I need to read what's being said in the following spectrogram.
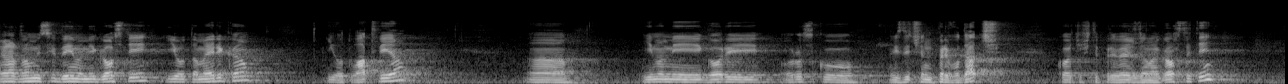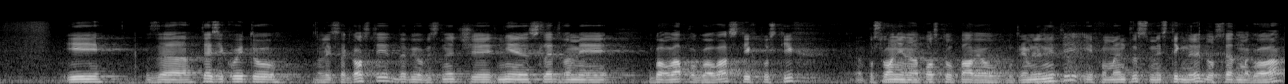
Радваме се да имаме гости и от Америка, и от Латвия. А, имаме гори руско-езичен преводач, който ще превежда на гостите. И за тези, които нали, са гости, да ви обясня, че ние следваме глава по глава, стих по стих, послание на апостол Павел от римляните и в момента сме стигнали до седма глава.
